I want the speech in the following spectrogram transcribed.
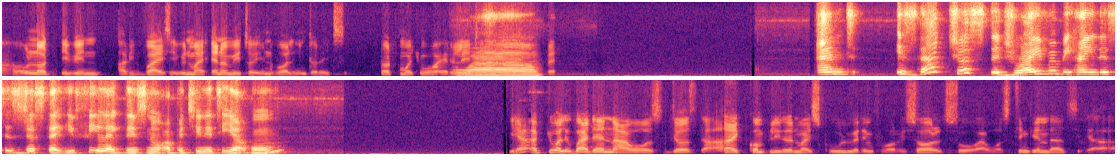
I will not even advise even my enemy to involve into it. Not much more. related. Wow. And is that just the driver behind this? Is just that you feel like there's no opportunity at home? Yeah, actually, by then I was just I completed my school, waiting for results. So I was thinking that uh,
